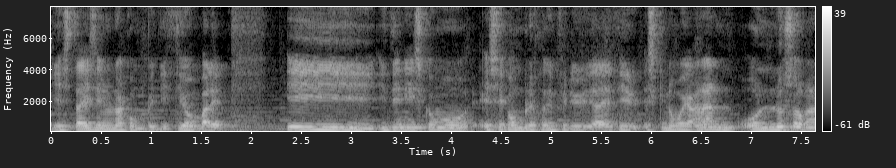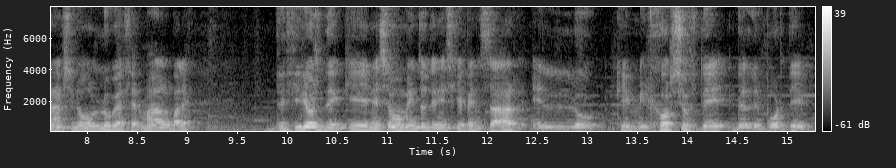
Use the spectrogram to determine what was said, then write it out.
y estáis en una competición, ¿vale? Y, y, tenéis como ese complejo de inferioridad, de decir, es que no voy a ganar, o no solo ganar, sino lo voy a hacer mal, ¿vale? Deciros de que en ese momento tenéis que pensar en lo que mejor se os dé del deporte,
